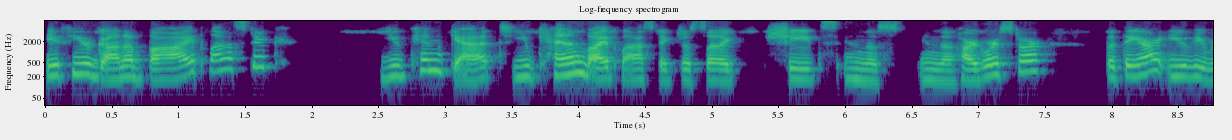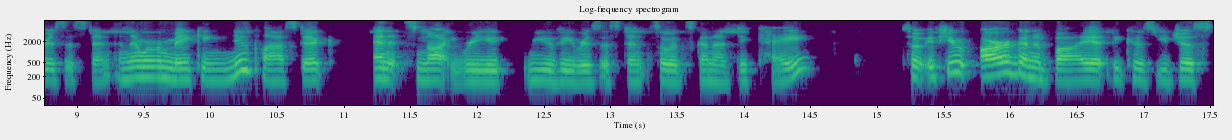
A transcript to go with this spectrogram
if you're gonna buy plastic, you can get, you can buy plastic just like sheets in the, in the hardware store, but they aren't UV resistant. And then we're making new plastic and it's not UV resistant, so it's gonna decay. So if you are gonna buy it because you just,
